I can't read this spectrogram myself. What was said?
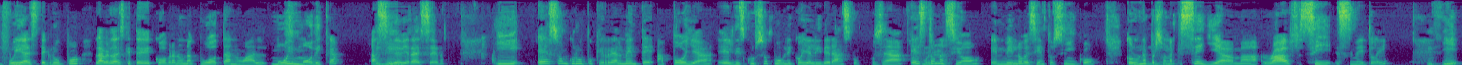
fui a este grupo, la verdad es que te cobran una cuota anual muy módica, así debiera de ser, y es un grupo que realmente apoya el discurso público y el liderazgo. O sea, esto nació en 1905 con una persona que se llama Ralph C. Y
